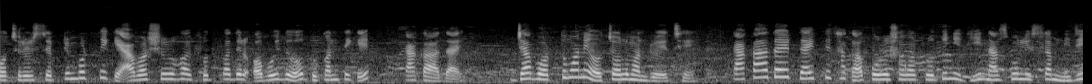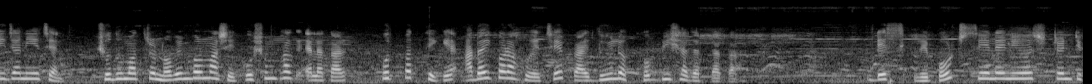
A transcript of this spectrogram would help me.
বছরের সেপ্টেম্বর থেকে আবার শুরু হয় ফুটপাতের অবৈধ দোকান থেকে টাকা আদায়, যা বর্তমানেও চলমান রয়েছে। টাকা আদায়ের দায়িত্বে থাকা পৌরসভার প্রতিনিধি নাজমুল ইসলাম নিজেই জানিয়েছেন, শুধুমাত্র নভেম্বর মাসে কুসুমভাগ এলাকার ফুটপাত থেকে আদায় করা হয়েছে প্রায় দুই লক্ষ বিশ হাজার টাকা। Desk report CNA news twenty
